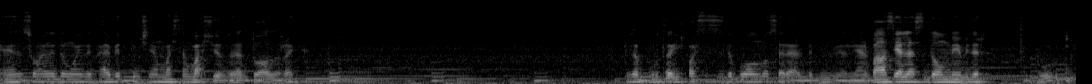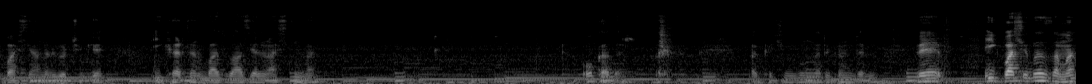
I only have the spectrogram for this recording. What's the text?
en son oynadığım oyunda kaybettiğim için en baştan başlıyorum zaten doğal olarak. Mesela burada ilk başta sizde bu olmaz herhalde bilmiyorum. Yani bazı yerler sizde olmayabilir bu ilk başlayanlara göre çünkü ilk haritanın bazı bazı yerlerini açtım ben. O kadar. Bakın şimdi bunları gönderelim. Ve ilk başladığınız zaman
